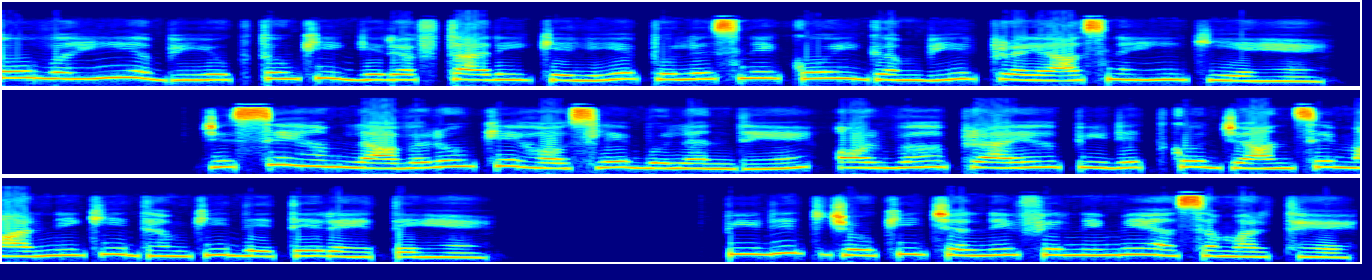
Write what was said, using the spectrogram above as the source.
तो वहीं अभियुक्तों की गिरफ्तारी के लिए पुलिस ने कोई गंभीर प्रयास नहीं किए हैं, जिससे हमलावरों के हौसले बुलंद हैं और वह प्रायः पीड़ित को जान से मारने की धमकी देते रहते हैं। पीड़ित जो कि चलने फिरने में असमर्थ है।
